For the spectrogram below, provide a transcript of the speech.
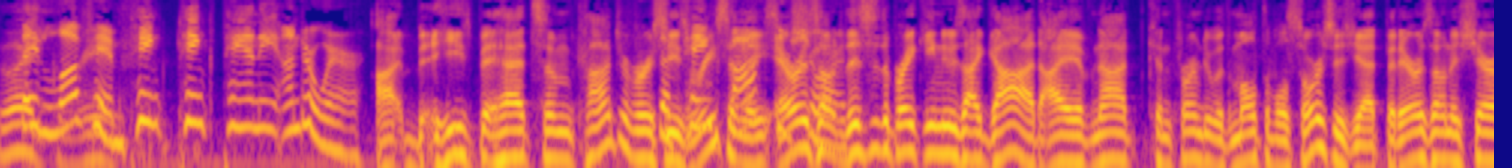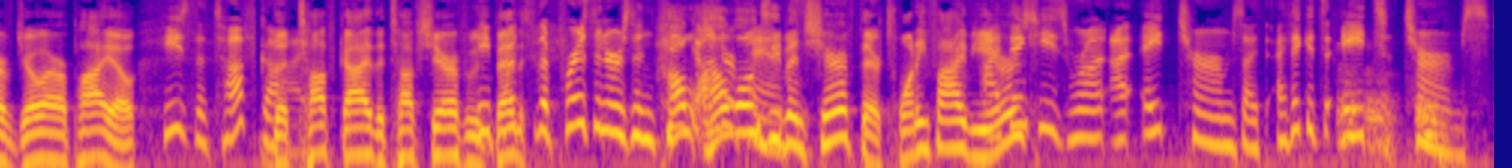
Good they love grief. him. Pink, pink panty underwear. I, he's had some controversies recently. Arizona. shorts. This is the breaking news I got. I have not confirmed it with multiple sources yet, but Arizona Sheriff Joe Arpaio, He's the tough guy. the tough guy, the tough sheriff who's he been. puts the prisoners in how pink how long has he been sheriff there? Twenty five years. I think he's run uh, eight terms. I, I think it's eight terms.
